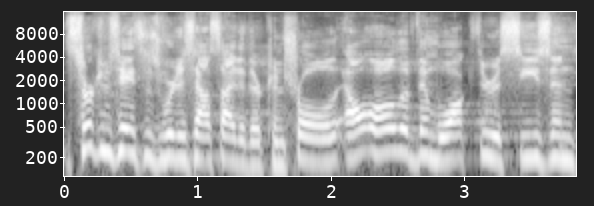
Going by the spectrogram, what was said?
circumstances were just outside of their control. All of them walked through a season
